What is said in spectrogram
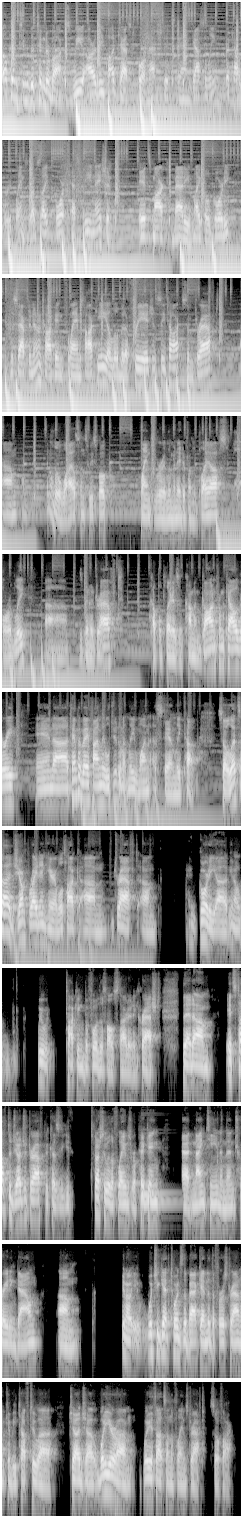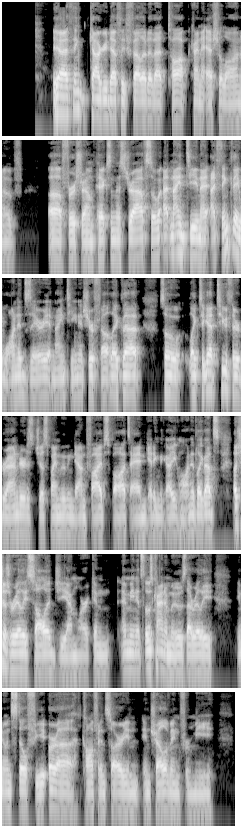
Welcome to the Tinderbox. We are the podcast for Matchsticks and Gasoline, the Calgary Flames website for SB Nation. It's Mark, Maddie, Michael, Gordy this afternoon talking Flames hockey, a little bit of free agency talk, some draft. Um, it's been a little while since we spoke. Flames were eliminated from the playoffs horribly. Uh, there's been a draft. A couple players have come and gone from Calgary. And uh, Tampa Bay finally legitimately won a Stanley Cup. So let's uh, jump right in here and we'll talk um, draft. Um, Gordy, uh, you know, we were talking before this all started and crashed that um, it's tough to judge a draft because, you, especially with the Flames, were picking at 19 and then trading down. Um, you know, what you get towards the back end of the first round, it can be tough to uh, judge. Uh, what are your um, what are your thoughts on the Flames draft so far? Yeah, I think Calgary definitely fell out of that top kind of echelon of uh, first round picks in this draft. So at 19, I, I think they wanted Zary at 19. It sure felt like that. So like to get two third rounders just by moving down five spots and getting the guy you wanted, like that's that's just really solid GM work. And I mean, it's those kind of moves that really, you know, instill fear or uh, confidence. Sorry, in in Treliving for me.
